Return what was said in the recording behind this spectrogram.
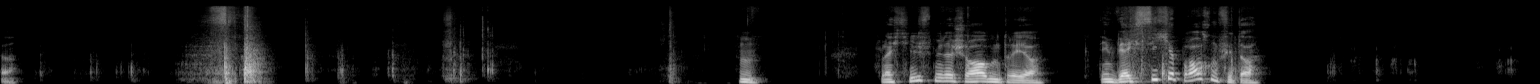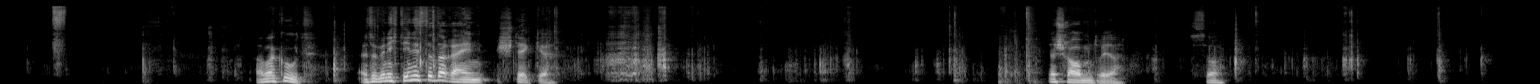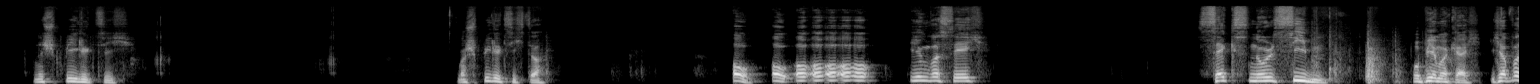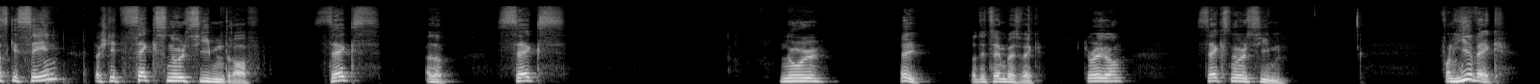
ja, hm. Vielleicht hilft mir der Schraubendreher. Den werde ich sicher brauchen für da. Aber gut. Also wenn ich den jetzt da, da reinstecke. Der Schraubendreher. So. Und es spiegelt sich. Was spiegelt sich da? Oh, oh, oh, oh, oh, oh, oh. Irgendwas sehe ich. 607. Probieren wir gleich. Ich habe was gesehen, da steht 607 drauf. 6, also 6, 0, hey, der Dezember ist weg. Entschuldigung. 607. Von hier weg.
